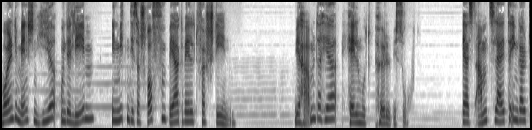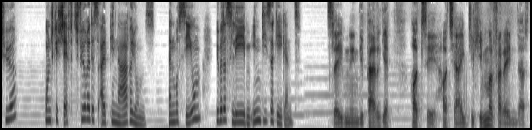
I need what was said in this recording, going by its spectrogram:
wollen die Menschen hier und ihr Leben inmitten dieser schroffen Bergwelt verstehen. Wir haben daher Helmut Pöll besucht. Er ist Amtsleiter in Galtür und Geschäftsführer des Alpinariums, ein Museum über das Leben in dieser Gegend. Das Leben in die Berge hat sie, hat sie eigentlich immer verändert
